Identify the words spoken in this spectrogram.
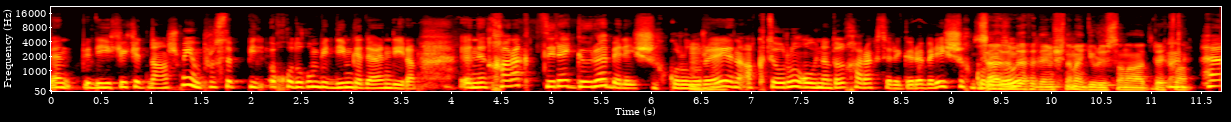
mən bir-iki iki danışmayım, prosta bil, oxuduğum, bildiyim qədərini deyirəm. Yəni xarakterə görə belə işıq qurulur, Hı -hı. yəni aktyorun oynadığı xarakterə görə belə işıq Sən özün qurulur. dəfə demişdin mən Gürcüstana aid reklam. Hə,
